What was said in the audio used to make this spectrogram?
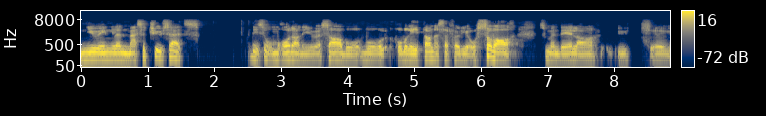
New England, Massachusetts disse områdene i USA hvor, hvor, hvor, britene selvfølgelig også var som en del av ut, uh,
